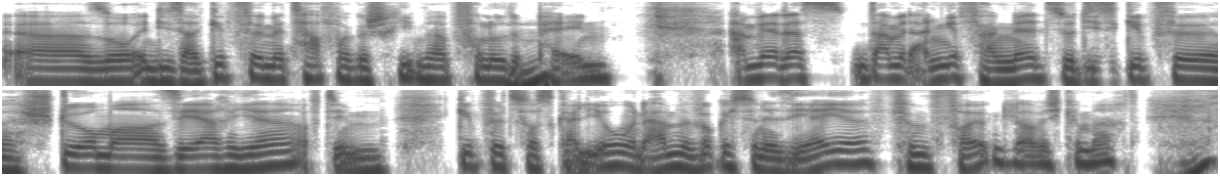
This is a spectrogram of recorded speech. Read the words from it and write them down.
äh, so in dieser Gipfelmetapher geschrieben hat, Follow the Mhm. Pain, haben wir das damit angefangen, ne? so diese Gipfelstürmer-Serie auf dem Gipfel zur Skalierung. Und da haben wir wirklich so eine Serie, fünf Folgen, glaube ich, gemacht, Mhm.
